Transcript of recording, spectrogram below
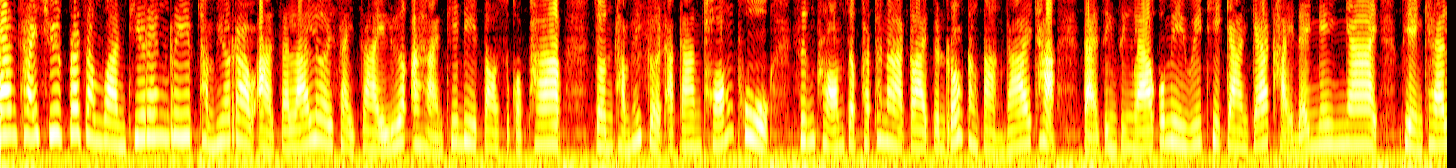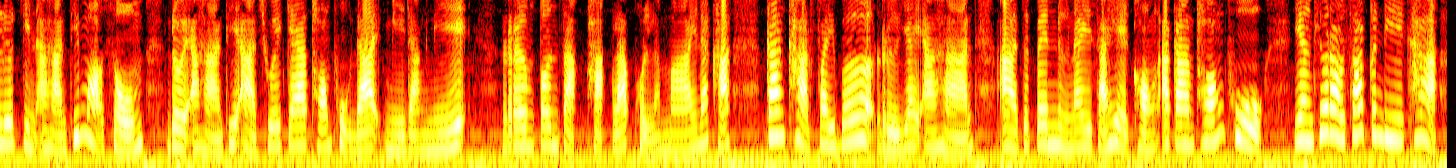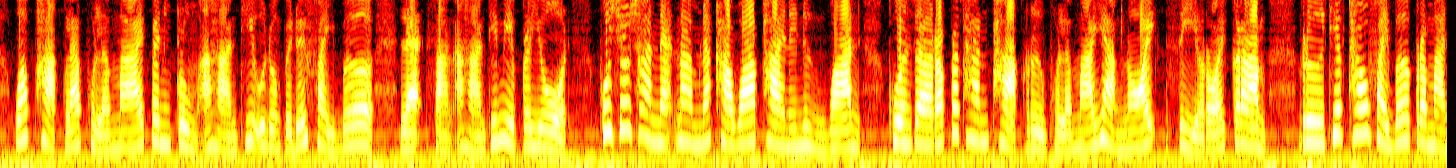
การใช้ชีวิตประจำวันที่เร่งรีบทำให้เราอาจจะละเลยใส่ใจเลือกอาหารที่ดีต่อสุขภาพ จนทำให้เกิดอาการท้องผูก ซึ่งพร้อมจะพัฒนากลายเป็นโรคต่างๆ ได้ค่ะ แต่จริงๆ แล้วก็มีวิธีการแก้ไขได้ง่าย ๆ เพียงแค่เลือกกินอาหารที่เหมาะสม โดยอาหารที่อาจช่วยแก้ท้องผูกได้มีดังนี้ เริ่มต้นจากผักและผลไม้นะคะ การขาดไฟเบอร์ หรือใยอาหาร อาจจะเป็นหนึ่งในสาเหตุของอาการท้องผูก อย่างที่เราทราบกันดีค่ะ ว่าผักและผลไม้เป็นกลุ่มอาหารที่อุดมไปด้วยไฟเบอร์ และสารอาหารที่มีประโยชน์ ผู้เชี่ยวชาญแนะนำนะคะว่าภายใน 1 วัน ควรจะรับประทานผักหรือผลไม้อย่างน้อย 400 กรัม หรือเทียบเท่าไฟเบอร์ประมาณ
